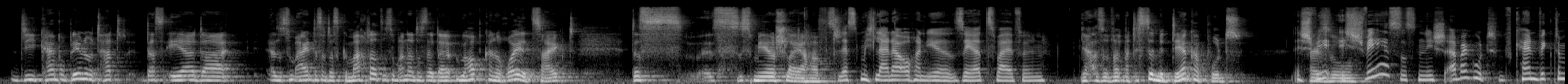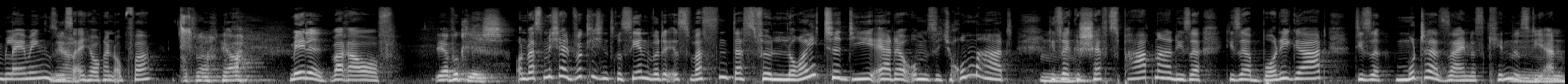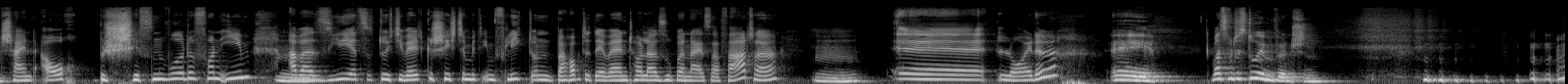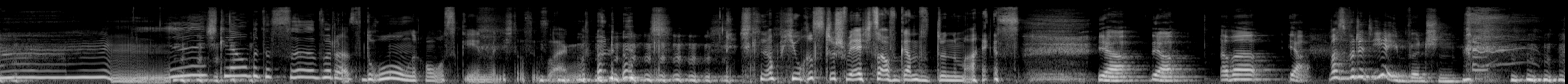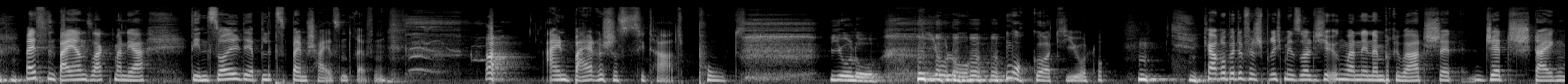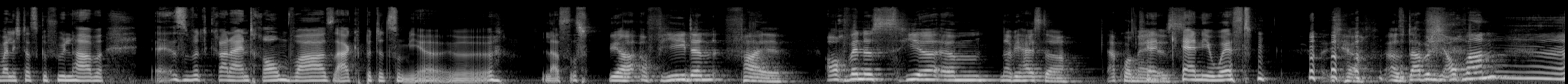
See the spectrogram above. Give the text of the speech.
die kein Problem damit hat, dass er da, also zum einen, dass er das gemacht hat und zum anderen, dass er da überhaupt keine Reue zeigt, das es ist mir schleierhaft. Lässt mich leider auch an ihr sehr zweifeln. Ja, also was, was ist denn mit der kaputt? Ich, Also- ich weiß es nicht, aber gut, kein Victim Blaming. Sie Ja. ist eigentlich auch ein Opfer. Also, ja, Mädel, wach auf. ja, wirklich. Und was mich halt wirklich interessieren würde, ist, was sind das für Leute, die er da um sich rum hat? Dieser Geschäftspartner, dieser, dieser Bodyguard, diese Mutter seines Kindes, die anscheinend auch beschissen wurde von ihm, aber sie jetzt durch die Weltgeschichte mit ihm fliegt und behauptet, er wäre ein toller, super nicer Vater. Äh, Leute, Ey, was würdest du ihm wünschen? ich glaube, das äh, würde als Drohung rausgehen, wenn ich das jetzt sagen würde. ich glaube, juristisch wäre ich so auf ganz dünnem Eis. Ja, ja. Aber ja, was würdet ihr ihm wünschen? Weißt du, in Bayern sagt man ja, den soll der Blitz beim Scheißen treffen. Ein bayerisches Zitat. Punkt. YOLO. YOLO. Oh Gott, YOLO. Caro, bitte versprich mir, sollte ich hier irgendwann in ein Privatjet Jet steigen, weil ich das Gefühl habe, es wird gerade ein Traum wahr, sag bitte zu mir, äh, lass es. Ja, auf jeden Fall. Auch wenn es hier, ähm, na, wie heißt er? Aquaman Can ist. Kanye West. Ja, also da würde ich auch warnen.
